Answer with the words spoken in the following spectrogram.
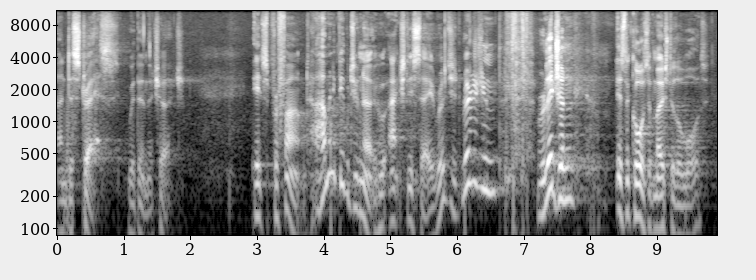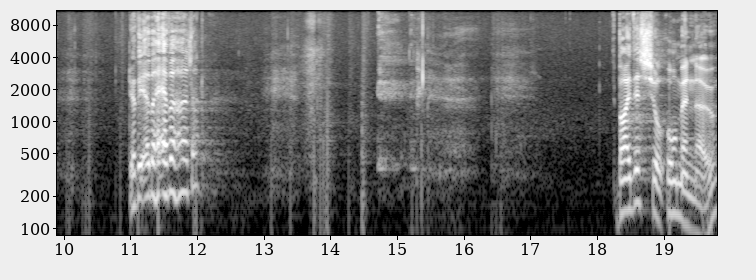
and distress within the church. It's profound. How many people do you know who actually say religion, religion, is the cause of most of the wars? Have you ever, ever heard that? By this shall all men know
